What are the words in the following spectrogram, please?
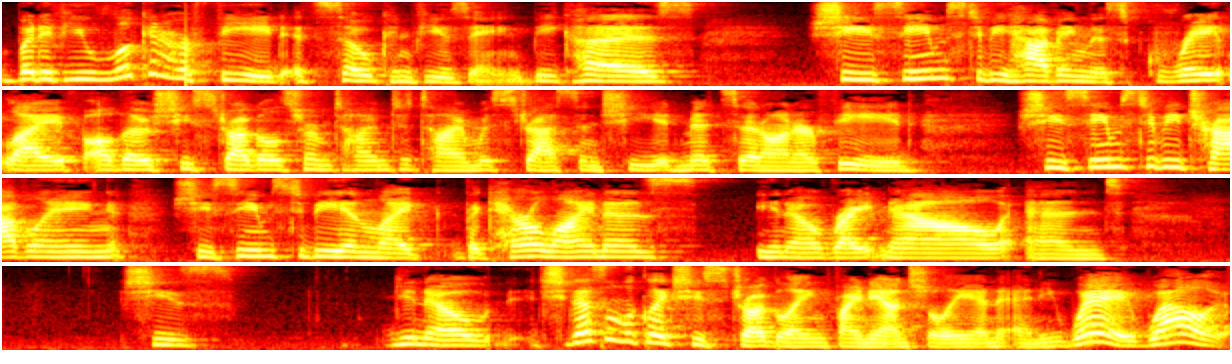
but if you look at her feed, it's so confusing because she seems to be having this great life, although she struggles from time to time with stress and she admits it on her feed. She seems to be traveling. She seems to be in like the Carolinas, you know, right now. And she's you know, she doesn't look like she's struggling financially in any way. Well,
